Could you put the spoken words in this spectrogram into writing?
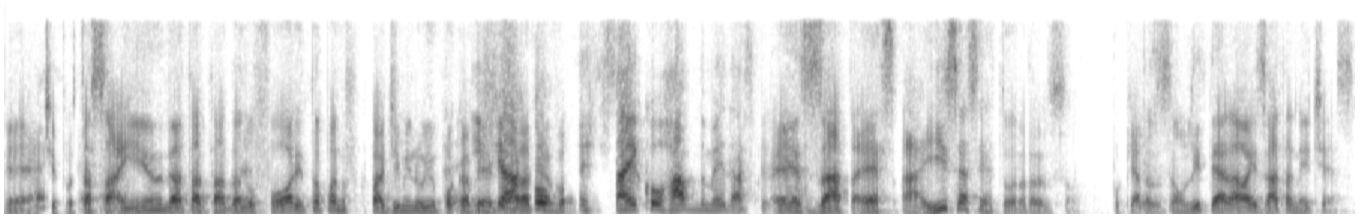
É, é tipo, tá é. saindo, tá, tá dando é. fora, então para diminuir um pouco a vergonha, ela com, Sair com o rabo no meio das pernas. É, exata, é, aí você acertou na tradução. Porque a tradução literal é exatamente essa.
